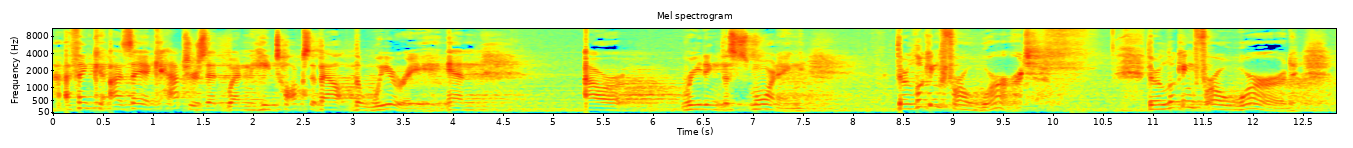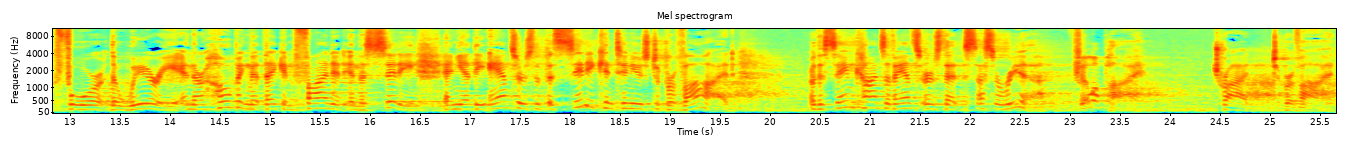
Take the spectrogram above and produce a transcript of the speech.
I think Isaiah captures it when he talks about the weary in our reading this morning. They're looking for a word. They're looking for a word for the weary, and they're hoping that they can find it in the city, and yet the answers that the city continues to provide are the same kinds of answers that Caesarea Philippi tried to provide.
